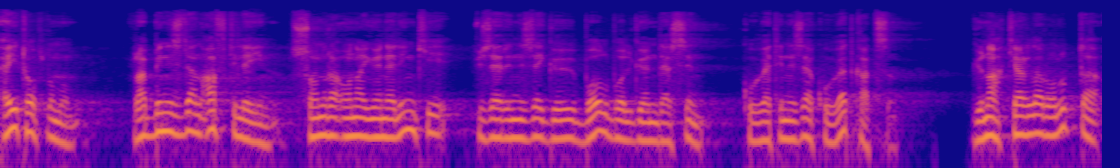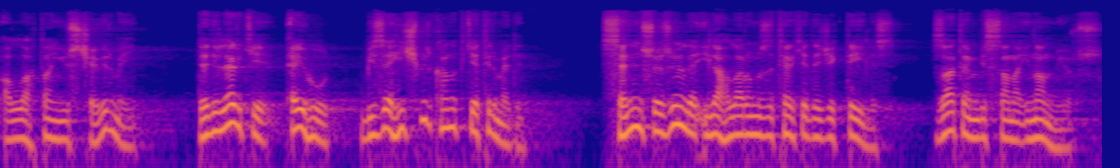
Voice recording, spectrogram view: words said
Ey toplumum Rabbinizden af dileyin, sonra ona yönelin ki üzerinize göğü bol bol göndersin, kuvvetinize kuvvet katsın. Günahkarlar olup da Allah'tan yüz çevirmeyin. Dediler ki, ey Hud, bize hiçbir kanıt getirmedin. Senin sözünle ilahlarımızı terk edecek değiliz. Zaten biz sana inanmıyoruz.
